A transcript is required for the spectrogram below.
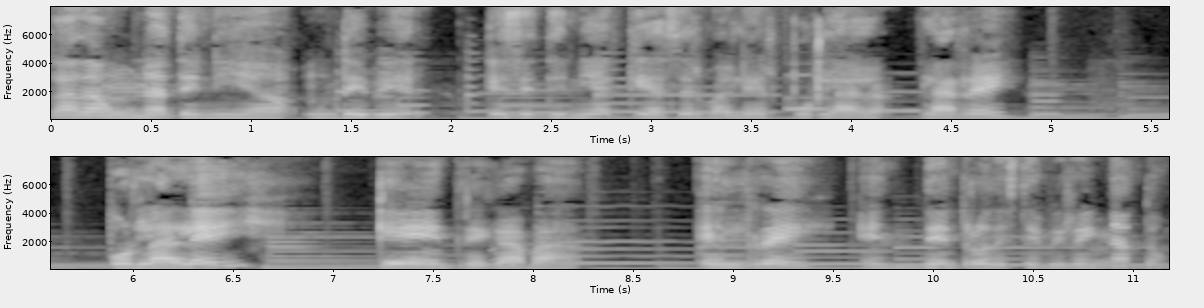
Cada una tenía un deber que se tenía que hacer valer por la, rey por la ley que entregaba el rey en, dentro de este virreinato.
